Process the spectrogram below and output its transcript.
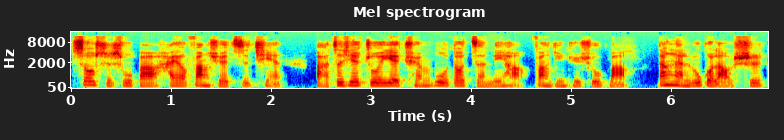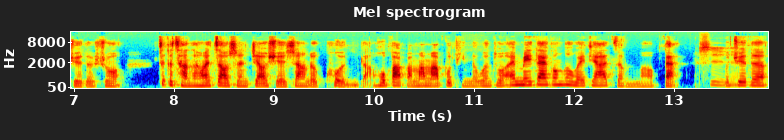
收拾书包，还有放学之前把这些作业全部都整理好放进去书包。当然，如果老师觉得说，这个常常会造成教学上的困扰，或爸爸妈妈不停的问说：“哎，没带功课回家怎么办？”是，我觉得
